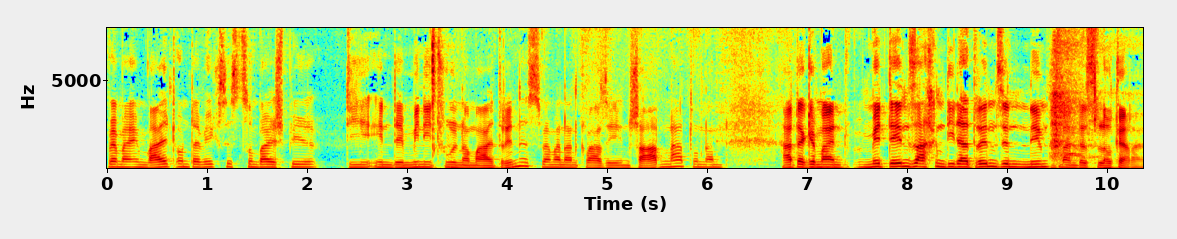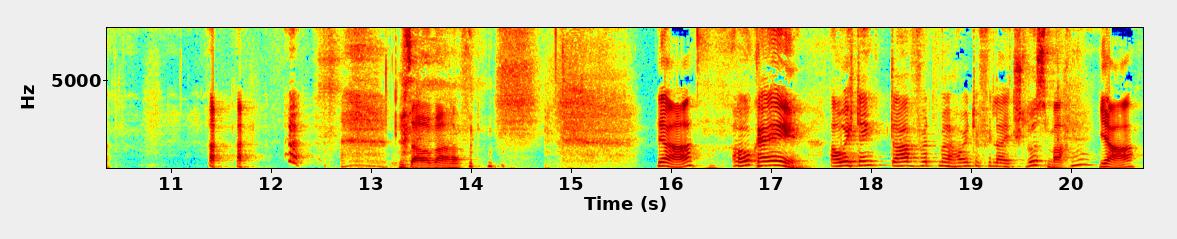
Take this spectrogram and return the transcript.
wenn man im Wald unterwegs ist zum Beispiel, die in dem Minitool normal drin ist, wenn man dann quasi einen Schaden hat und dann hat er gemeint, mit den Sachen, die da drin sind, nimmt man das lockerer. Zauberhaft. Ja, Okay. Aber ich denke, da wird man heute vielleicht Schluss machen. ja.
